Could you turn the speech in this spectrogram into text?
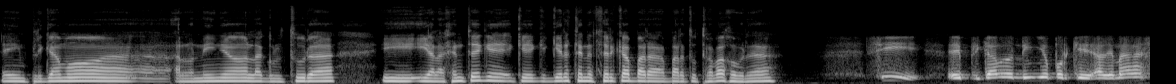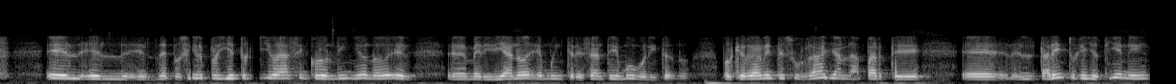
E implicamos a, los niños, la cultura y, a la gente que, que, que quieres tener cerca para, para tus trabajos, ¿verdad? Sí, explicamos a los niños porque además el, el, el, el proyecto que ellos hacen con los niños, ¿no? El, meridiano es muy interesante y muy bonito, ¿no? Porque realmente subrayan la parte, eh, el talento que ellos tienen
